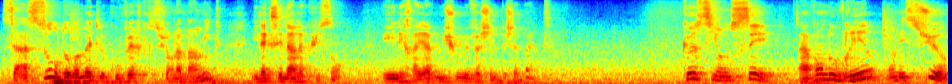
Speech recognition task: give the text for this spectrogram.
c'est assourd de remettre le couvercle sur la marmite. Il accélère la cuisson et il est chayav mishum mevachel beshabbat. Que si on sait, avant d'ouvrir, on est sûr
